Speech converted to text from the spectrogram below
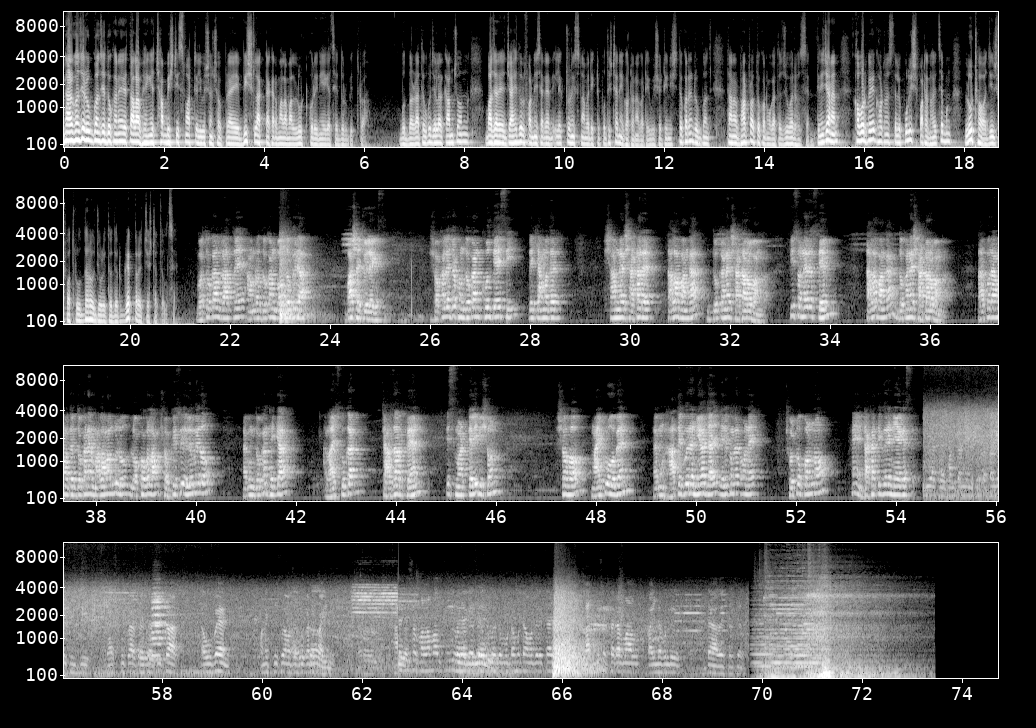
নারায়ণগঞ্জের রূপগঞ্জে দোকানে তালা ভেঙে ছাব্বিশটি স্মার্ট টেলিভিশন সহ প্রায় বিশ লাখ টাকার মালামাল লুট করে নিয়ে গেছে দুর্বৃত্তরা বুধবার রাতে উপজেলার কাঞ্চন বাজারে জাহিদুল ফার্নিচার অ্যান্ড ইলেকট্রনিক্স নামের একটি প্রতিষ্ঠানে ঘটনা ঘটে। বিষয়টি নিশ্চিত করেন রূপগঞ্জ থানার ভারপ্রাপ্ত কর্মকর্তা জুবাইর হোসেন। তিনি জানান, খবর পেয়ে ঘটনাস্থলে পুলিশ পাঠানো হয়েছে এবং লুট হওয়া জিনিসপত্র উদ্ধার ও জড়িতদের গ্রেপ্তারের চেষ্টা চলছে। গতকাল রাত্রে আমরা দোকান বন্ধ কইরা বাসায় চলে গেছি। সকালে যখন দোকান খুলতে এসি দেখি আমাদের সামনের শাটারের তালা ভাঙ্গা দোকানের শাটারও ভাঙ্গা পিছনের সেম তালা ভাঙ্গা দোকানের শাটারও ভাঙ্গা তারপরে আমাদের দোকানের মালামালগুলো লক্ষ্য করলাম সব কিছু এলোমেলো এবং দোকান থেকে rice cooker charger fan smart television সহ মাইক্রো ওভেন এবং হাতে করে নেওয়া যায় এরকমের অনেক ছোট পণ্য হ্যাঁ ডাকাতি করে নিয়ে গেছে। কুকার ওভেন, অনেক কিছু আমাদের দোকানে পাইনি। যেসব মালামাল চুরি হয়ে গেছে মোটামুটি আমাদের এটা লাখ বিশের টাকার মাল পাই না বলে দেখা যাইতেছে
